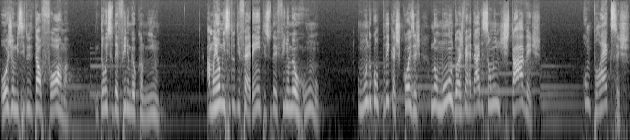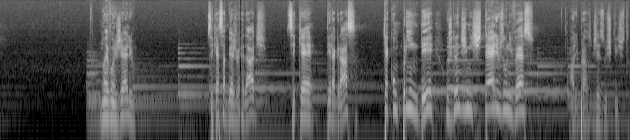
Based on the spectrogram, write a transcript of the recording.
hoje eu me sinto de tal forma, então isso define o meu caminho. Amanhã eu me sinto diferente, isso define o meu rumo. O mundo complica as coisas. No mundo, as verdades são instáveis, complexas. No Evangelho, você quer saber as verdades? Você quer ter a graça? Quer compreender os grandes mistérios do universo? Olhe para Jesus Cristo.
